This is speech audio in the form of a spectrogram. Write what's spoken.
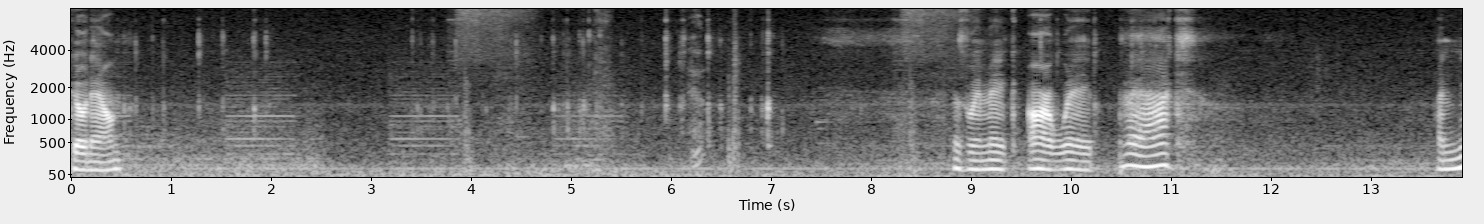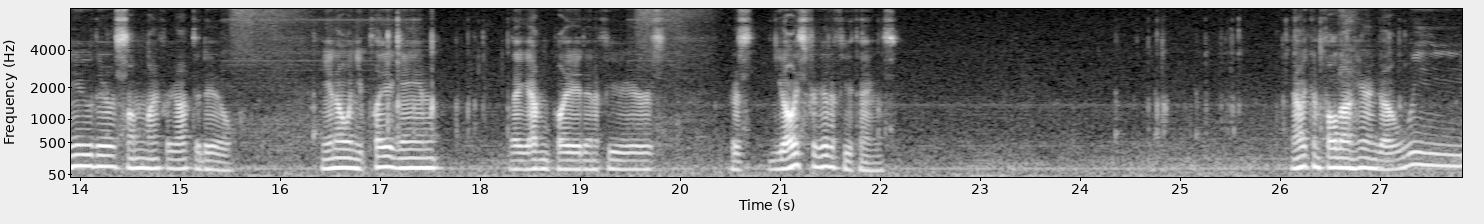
go down. As we make our way back. I knew there was something I forgot to do. You know, when you play a game that you haven't played in a few years, there's you always forget a few things. Now we can fall down here and go, wee.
